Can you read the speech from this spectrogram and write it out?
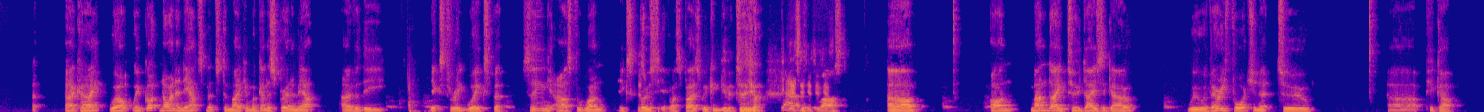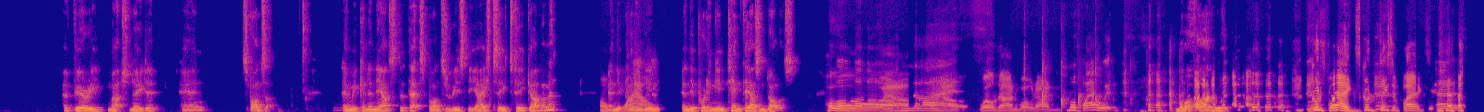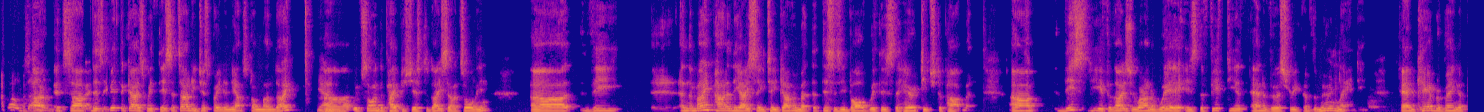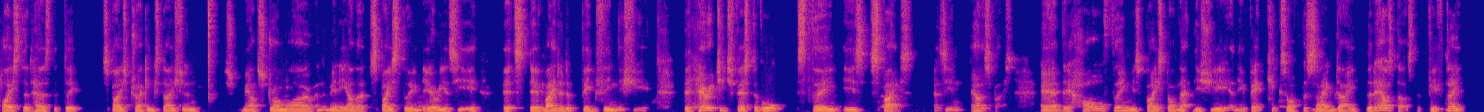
Okay. Well, we've got nine announcements to make, and we're going to spread them out over the next three weeks. But seeing you asked for one exclusive, I suppose we can give it to you. Yeah. Yes, yes, yes, yes. Um, on Monday, two days ago, we were very fortunate to uh, pick up a very much needed and sponsor. And we can announce that that sponsor is the ACT government, Oh, and they're wow. putting in and they're putting in ten thousand dollars. Oh, wow. nice. Wow. Well done. Well done. More firewood. More firewood. Good flags. Good, decent flags. yes. Well So done. it's uh, there's a bit that goes with this. It's only just been announced on Monday. Yeah. Uh, we've signed the papers yesterday, so it's all in. Uh, the and the main part of the ACT government that this is involved with is the Heritage Department. Um, this year, for those who aren't aware, is the 50th anniversary of the moon landing, and Canberra being a place that has the Deep Space Tracking Station, Mount Stromlo, and the many other space-themed areas here, it's they've made it a big thing this year. The Heritage Festival theme is space, as in outer space. And their whole theme is based on that this year. And the event kicks off the same day that ours does, the 15th.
